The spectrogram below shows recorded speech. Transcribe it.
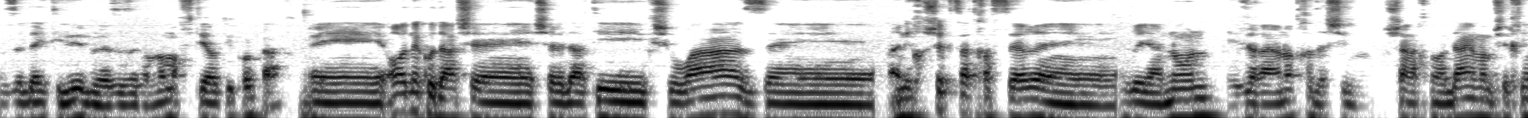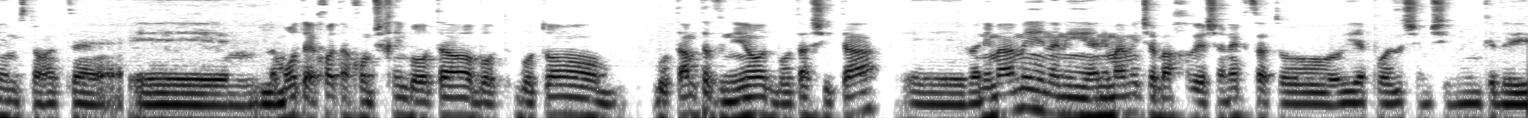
זה די טבעי וזה זה גם לא מפתיע אותי כל כך. עוד נקודה ש, שלדעתי קשורה זה, אני חושב שקצת חסר רענון ורעיונות חדשים. שאנחנו עדיין ממשיכים, זאת אומרת, למרות היכולת אנחנו ממשיכים באותו, באותו, באותן תבניות, באותה שיטה, ואני מאמין, אני, אני מאמין שבכר ישנה קצת או יהיה פה איזה שהם שינויים כדי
